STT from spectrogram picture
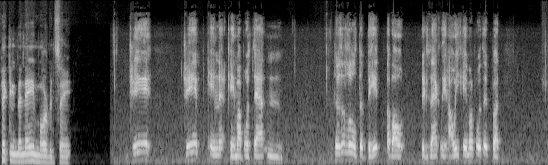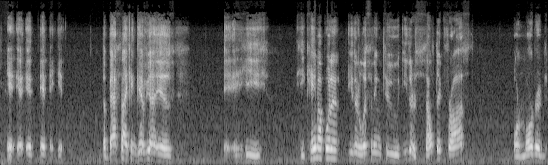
picking the name Morbid Saint? Jay Jay came came up with that, and there's a little debate about exactly how he came up with it, but it it it, it, it the best I can give you is he he came up with it either listening to either Celtic Frost or Morbid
